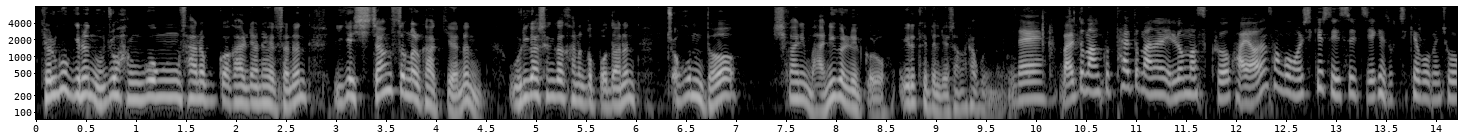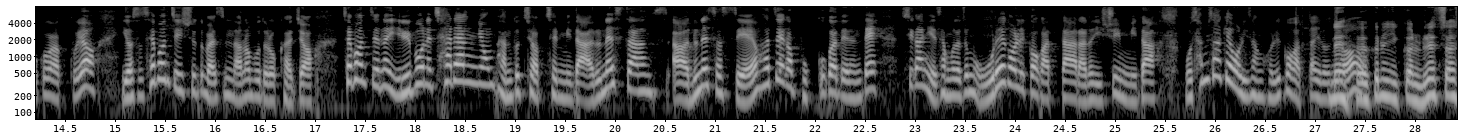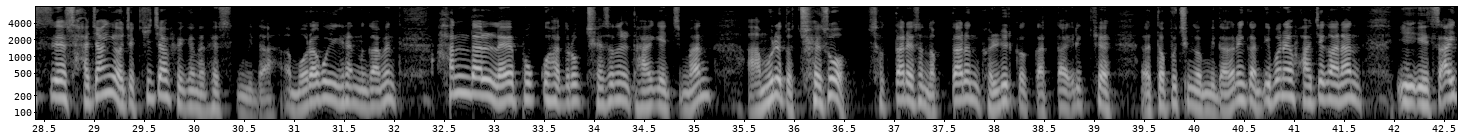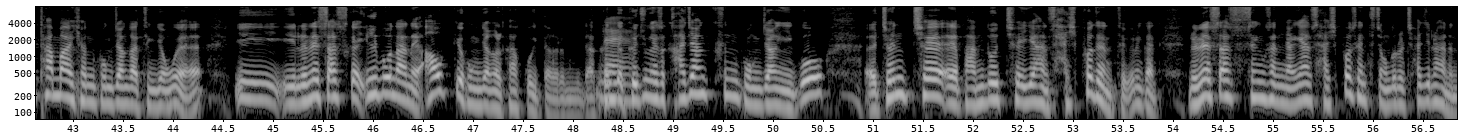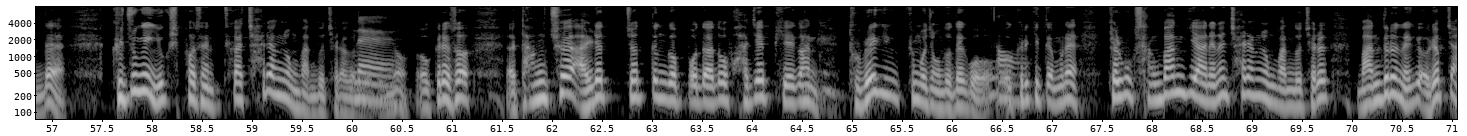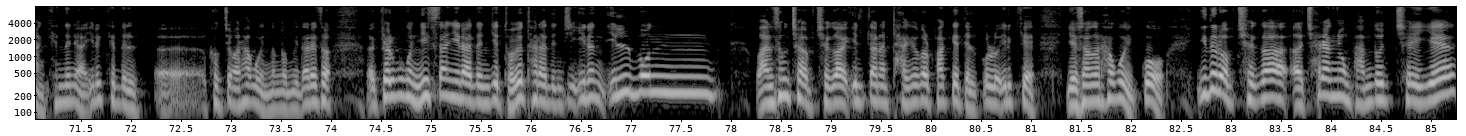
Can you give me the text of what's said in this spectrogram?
결국 이런 우주 항공 산업과 관련해서는 이게 시장성을 갖기에는 우리가 생각하는 것보다는 조금 더 시간이 많이 걸릴 거로 이렇게들 예상을 하고 있는 거죠. 네, 말도 많고 탈도 많은 일론 머스크 과연 성공을 시킬 수 있을지 계속 지켜보면 좋을 것 같고요. 이어서 세 번째 이슈도 말씀 나눠보도록 하죠. 세 번째는 일본의 차량용 반도체 업체입니다. 르네상스, 아, 르네사스의 화재가 복구가 되는데 시간이 예상보다 좀 오래 걸릴 것 같다라는 이슈입니다. 뭐 3, 4개월 이상 걸릴 것 같다 이러죠. 네, 어, 그러니까 르네사스의 사장이 어제 기자회견을 했습니다. 아, 뭐라고 얘기를 했는가 하면 한 달 내에 복구하도록 최선을 다하겠지만 아무래도 최소 석 달에서 넉 달은 걸릴 것 같다 이렇게 어, 덧붙인 겁니다. 그러니까 이번에 화재가 난이 사이타마 현 공장 같은 경우에 이, 이 르네사스가 일본 안에 아홉 개 공장을 갖고 있다 그럽니다. 그런데 네. 그 중에서 가장 큰 공장이고 어, 전체 반도체의 한 40% 그러니까 르네사스 생산량의 한 40% 정도를 차지를 하는데 그 중에 60%가 차량용 반도체라 네. 그러거든요. 어, 그래서 어, 당초에 알려졌던 것보다도 화재 피해가 한 두 배 규모 정도 되고 어, 어. 그렇기 때문에 결국 상반기 안에는 차량용 반도체를 만들어내기 어렵지 않겠느냐 이렇게들 어, 걱정을 하고 있는 겁니다. 그래서 어, 결국은 닛산이라든지 도요타라든지 이런 일본 완성차 업체가 일단은 타격을 받게 될 걸로 이렇게 예상을 하고 있고 이들 업체가 어, 차량용 반도체의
